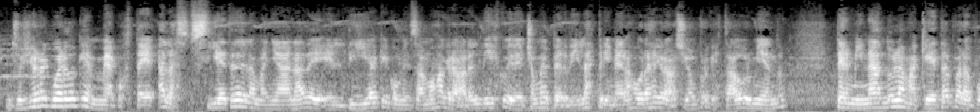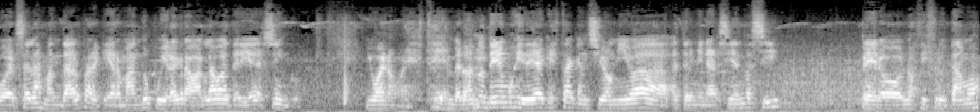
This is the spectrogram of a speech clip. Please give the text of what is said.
Entonces yo recuerdo que me acosté a las 7 de la mañana del día que comenzamos a grabar el disco y de hecho me perdí las primeras horas de grabación porque estaba durmiendo terminando la maqueta para podérselas mandar para que Armando pudiera grabar la batería de 5. Y bueno, este, en verdad no teníamos idea que esta canción iba a terminar siendo así, pero nos disfrutamos,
